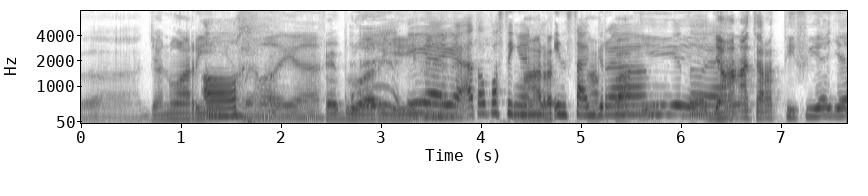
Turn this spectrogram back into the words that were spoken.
eh, Januari Oh. yang Oh, iya. ini, Februari. Iya iya atau postingan Maret Instagram apa, iya, gitu ya. Jangan acara TV aja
